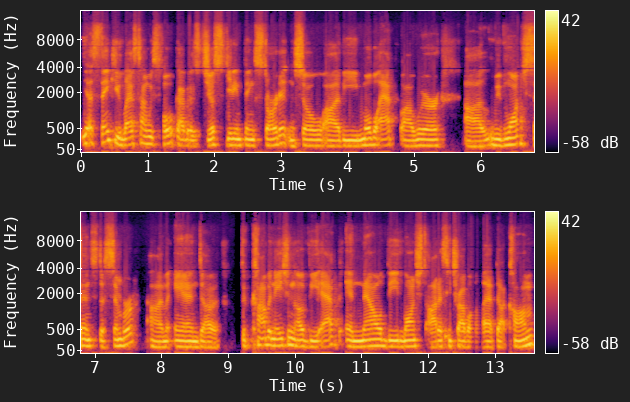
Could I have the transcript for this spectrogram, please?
Yes thank you. Last time we spoke i was just getting things started and so uh, the mobile app uh, where uh, we've launched since december um, and uh, the combination of the app and now the launched odysseytravelapp.com.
